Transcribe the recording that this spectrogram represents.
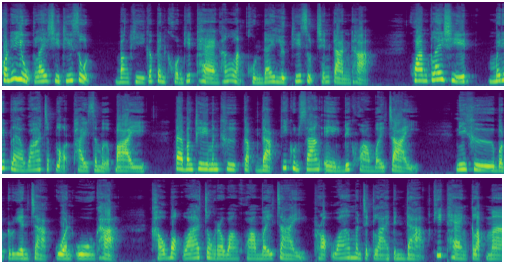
คนที่อยู่ใกล้ชิดที่สุด บางทีก็เป็นคนที่แทงข้างหลังคุณได้ลึกที่สุดเช่นกันค่ะ ความใกล้ชิดไม่ได้แปลว่าจะปลอดภัยเสมอไป แต่บางทีมันคือกับดักที่คุณสร้างเองด้วยความไว้ใจ นี่คือบทเรียนจากกวนอูค่ะ เขาบอกว่าจงระวังความไว้ใจ เพราะว่ามันจะกลายเป็นดาบที่แทงกลับมา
